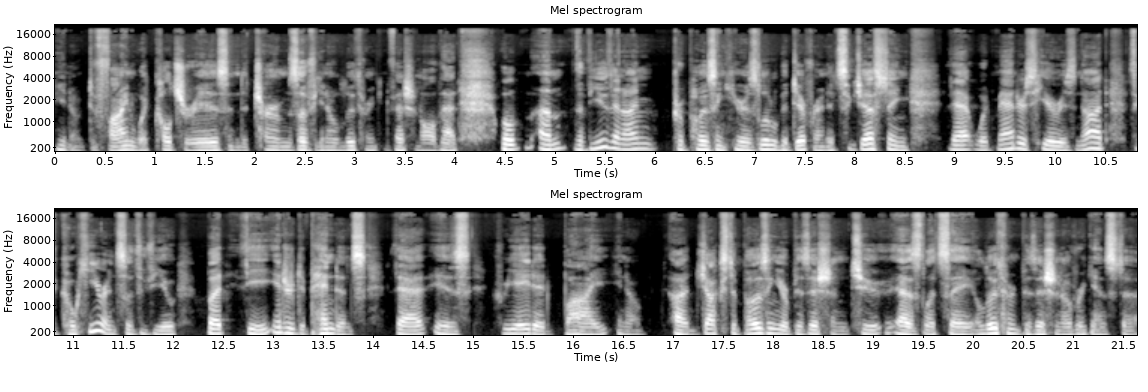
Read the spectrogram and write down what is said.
you know, define what culture is in the terms of, you know, Lutheran confession, all that. Well, um, the view that I'm proposing here is a little bit different. It's suggesting that what matters here is not the coherence of the view, but the interdependence that is created by, you know, uh, juxtaposing your position to as let's say a Lutheran position over against a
